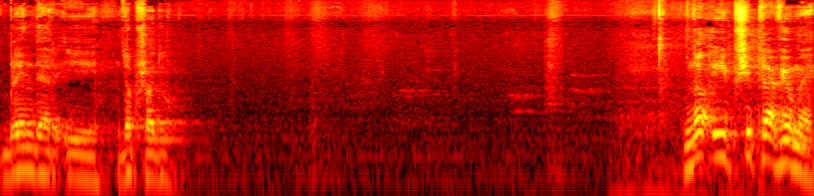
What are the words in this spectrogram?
blender i do przodu. No i przyprawimy.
